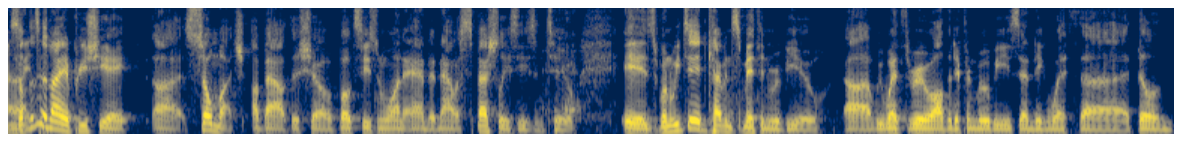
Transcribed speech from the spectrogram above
All Something right, so- that I appreciate uh, so much about this show, both season one and now especially season two, is when we did Kevin Smith in review. Uh, we went through all the different movies, ending with uh, Bill and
